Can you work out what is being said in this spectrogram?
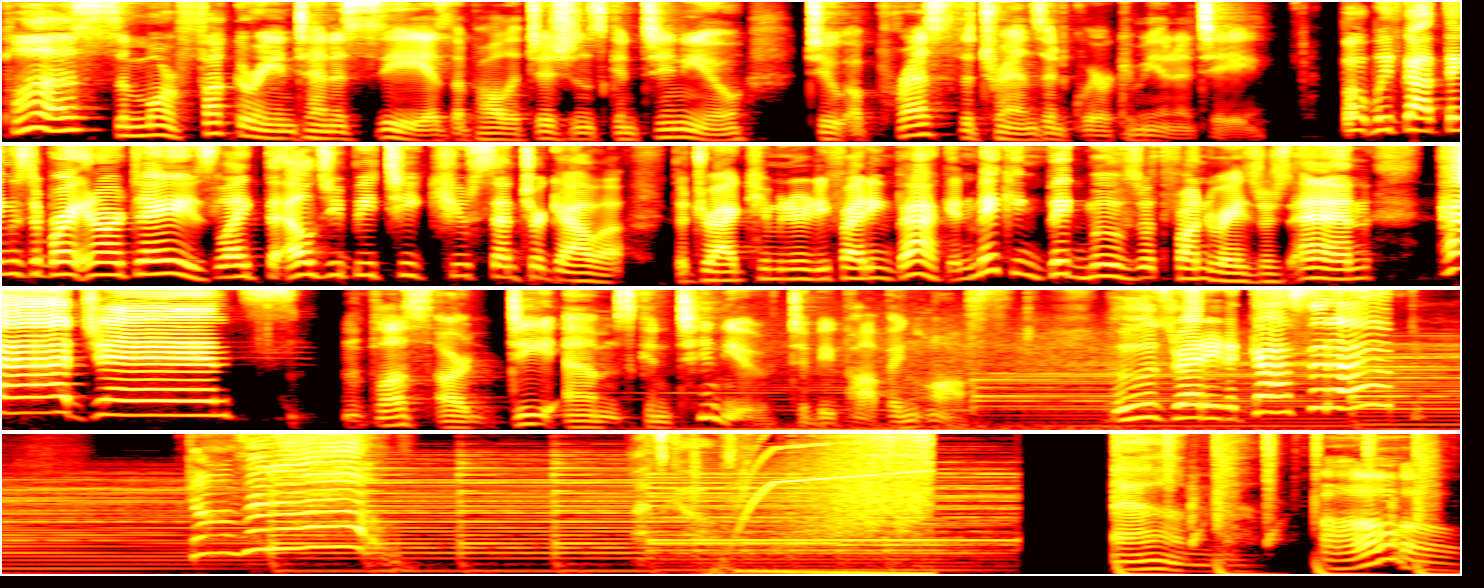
Plus, some more fuckery in Tennessee as the politicians continue to oppress the trans and queer community. But we've got things to brighten our days, like the LGBTQ Center Gala, the drag community fighting back and making big moves with fundraisers, and pageants! Plus, our DMs continue to be popping off. Who's ready to goss it up? Goss it up! Let's go. M. Oh.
